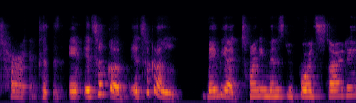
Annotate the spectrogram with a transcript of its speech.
turned, because it, it, took a it took a maybe like 20 minutes before it started.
